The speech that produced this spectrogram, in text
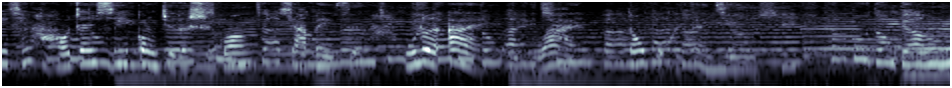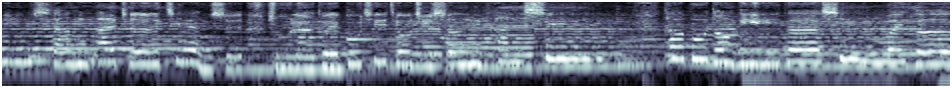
也请好好珍惜共聚的时光。下辈子无论爱与不爱，都不会再见。懂表明相爱这件事，除了对不起就只剩叹息。他不懂你的心为何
